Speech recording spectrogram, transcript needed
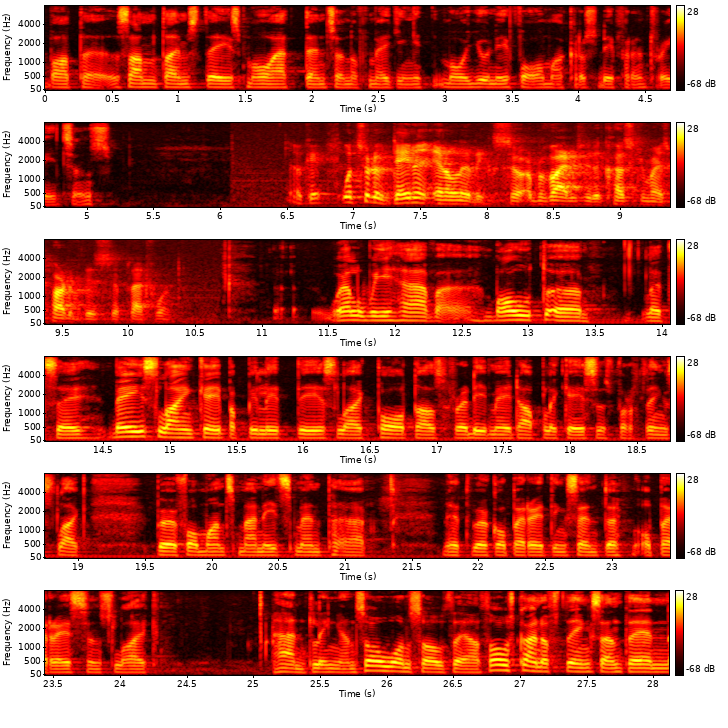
but uh, sometimes there is more attention of making it more uniform across different regions. Okay. What sort of data analytics are provided to the customer as part of this uh, platform? Well, we have uh, both, uh, let's say, baseline capabilities like portals, ready-made applications for things like performance management, network operating center operations like handling and so on. So there are those kind of things. And then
